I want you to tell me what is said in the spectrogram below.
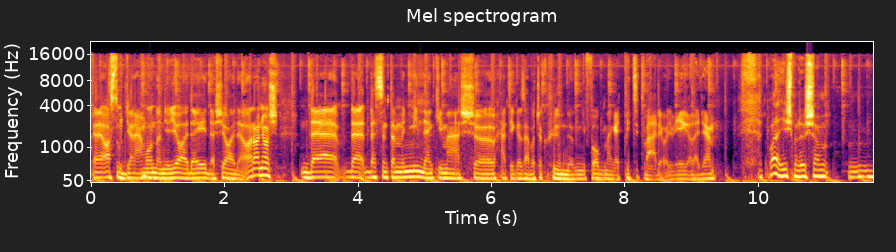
azt tudja rá mondani, hogy jaj, de édes, jaj, de aranyos, de, de, de szerintem mindenki más, hát igazából csak hűmögni fog, meg egy picit várja, hogy vége legyen. Van egy ismerősöm, mm,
